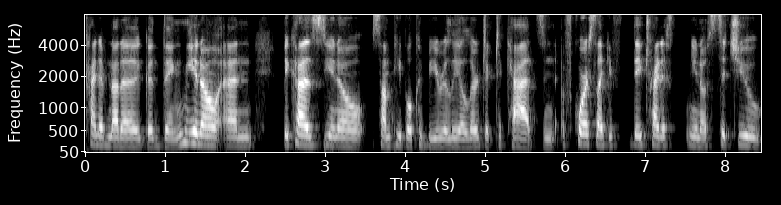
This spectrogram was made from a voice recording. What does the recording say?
kind of not a good thing you know and because you know some people could be really allergic to cats and of course like if they try to you know sit you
